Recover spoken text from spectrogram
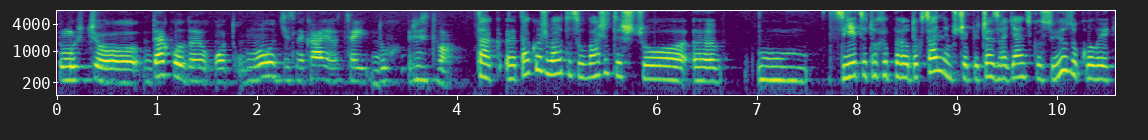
тому що деколи от у молоді зникає цей дух різдва. Так, е, також варто зауважити, що е, здається трохи парадоксальним, що під час радянського союзу, коли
